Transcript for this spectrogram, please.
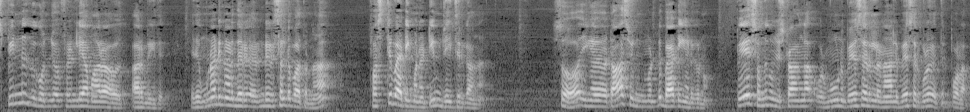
ஸ்பின்னுக்கு கொஞ்சம் ஃப்ரெண்ட்லியாக மாற ஆரம்பிக்குது. இதுக்கு முன்னாடி நடந்த ரெண்டு ரிசல்ட்டு பார்த்தோம்னா ஃபஸ்ட்டு பேட்டிங் பண்ண டீம் ஜெயிச்சிருக்காங்க. ஸோ இங்கே டாஸ் வின் பண்ணிட்டு பேட்டிங் எடுக்கணும். பேஸ் வந்து கொஞ்சம் ஸ்ட்ராங்காக ஒரு மூணு பேசர் இல்லை நாலு பேசர் கூட எடுத்துகிட்டு போகலாம்.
